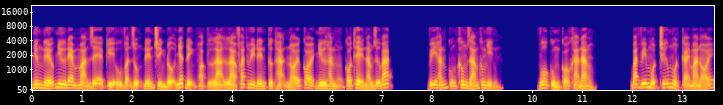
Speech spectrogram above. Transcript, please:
nhưng nếu như đem mạn dễ kỷ ủ vận dụng đến trình độ nhất định hoặc là là phát huy đến cực hạn nói coi như hắn có thể nắm giữ bát vì hắn cũng không dám không nhìn vô cùng có khả năng bát vĩ một chữ một cái mà nói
